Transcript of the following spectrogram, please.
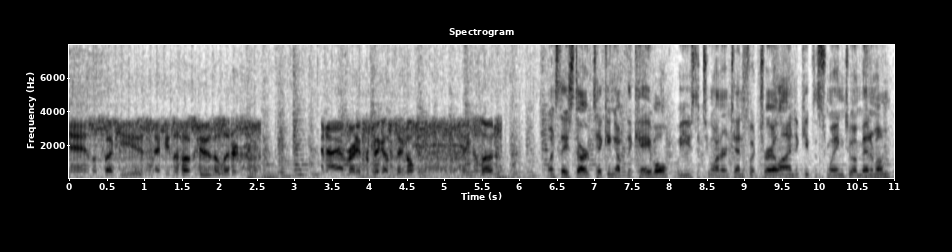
And looks like he's connecting the hook to the litter. And I am ready for pickup signal. Taking the load. Once they start taking up the cable, we use the 210 foot trail line to keep the swing to a minimum.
